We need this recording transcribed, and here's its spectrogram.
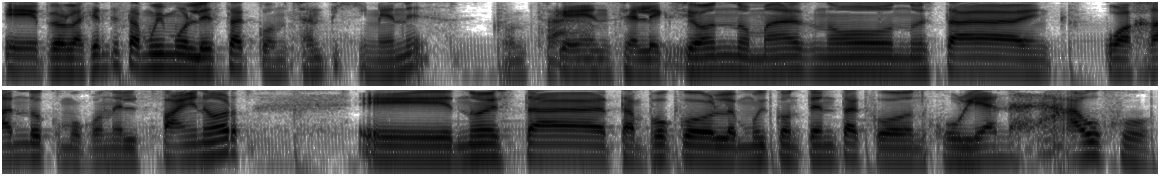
Eh, pero la gente está muy molesta con Santi Jiménez, Con que en selección nomás no, no está cuajando como con el Feyenoord. Eh, no está tampoco muy contenta con Julián Araujo,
